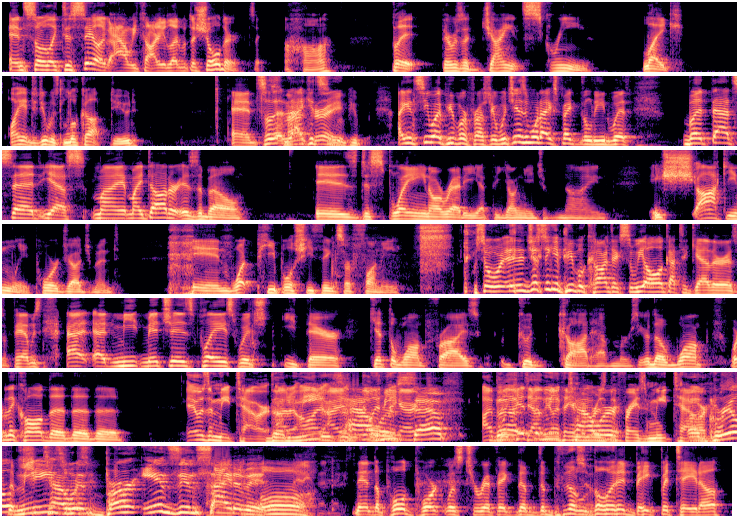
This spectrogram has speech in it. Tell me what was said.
And so, like to say, like, ah, we thought he led with the shoulder. It's like, uh huh. But there was a giant screen. Like, all you had to do was look up, dude. And so that, I can see great. what people, I can see why people are frustrated, which isn't what I expected to lead with. But that said, yes, my my daughter Isabel is displaying already at the young age of nine a shockingly poor judgment in what people she thinks are funny. So uh, just to give people context, so we all got together as a family at, at Meat Mitch's place, which eat there, get the Womp fries. Good God, have mercy. Or the Womp, what are they called? The the the It was a meat tower. The I- I- meat I- tower, only I- Seth. I the, blacked out. the The only meat thing I remember is tower, the phrase meat tower. a grilled The meat cheese tower was- with burnt ends inside of it. oh man, the pulled pork was terrific. The the the, the loaded baked potato.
